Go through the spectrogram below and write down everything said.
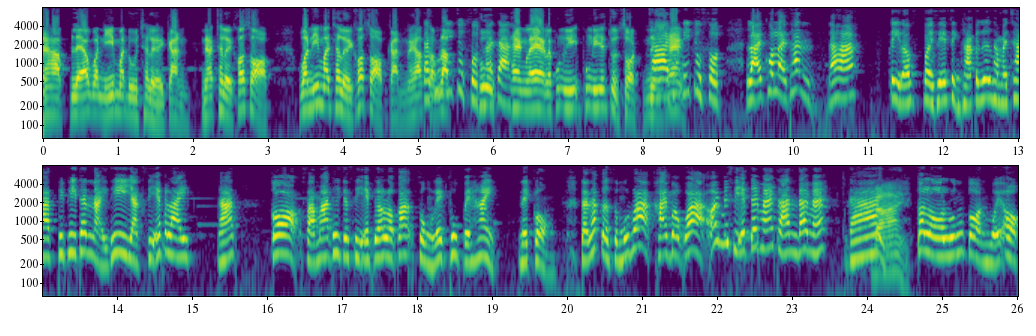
นะครับ แล้ววันนี้มาดูเฉลยกันนะครับเฉลยข้อสอบ วันนี้มาเฉลยข้อสอบกันนะครับแต่พรุ่สำงหรับนี้จุดสดทูนะบอาจารย์ แท่งแรกแล้วพรุ่งนี้พรุ่งนี้จะจุดสดหนึ่งใช่พแท่รุ่งงนี้จุดสดหลายคนหลายท่านนะคะปกติเราปล่อย CF สินค้าเป็นเรื่องธรรมชาติ พี่ ๆ ท่านไหนที่อยาก CF อะไรนะ ก็สามารถที่จะ CF แล้วเราก็ส่งเลขทูปไปให้ ในกล่อง แต่ถ้าเกิดสมมุติว่าใครบอกว่า เอ้ยไม่ CF ได้ไหมอาจารย์ได้ไหมได้ ได้ ก็รอลุ้นก่อนหวยออก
